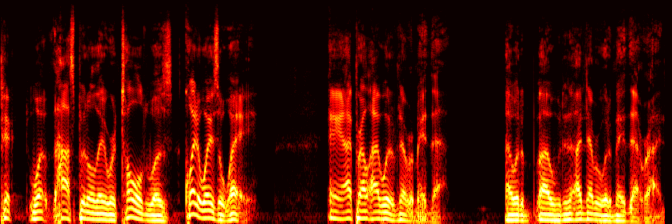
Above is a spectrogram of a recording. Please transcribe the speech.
picked what hospital they were told was quite a ways away, and I probably I would have never made that. I would have I would I never would have made that ride.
